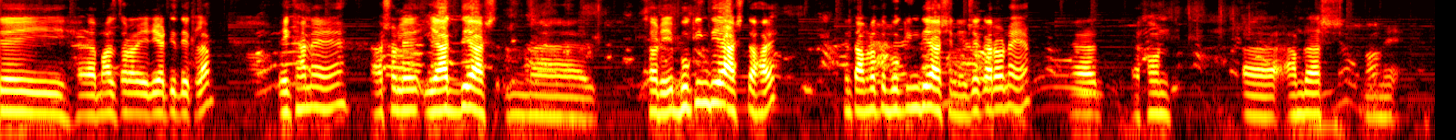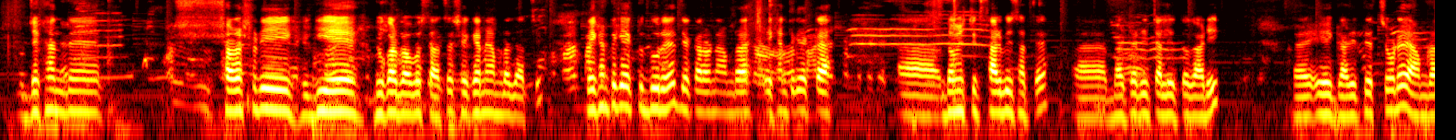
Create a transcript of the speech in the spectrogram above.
যেই মাছ ধরার এরিয়াটি দেখলাম, এখানে আসলে ইয়াক দিয়ে আস সরি বুকিং দিয়ে আসতে হয়, কিন্তু আমরা তো বুকিং দিয়ে আসিনি, যে কারণে এখন আমরা মানে যেখানে সরাসরি গিয়ে ঢোকার ব্যবস্থা আছে, সেখানে আমরা যাচ্ছি। এখান থেকে একটু দূরে, যে কারণে আমরা এখান থেকে একটা ডোমেস্টিক সার্ভিস আছে ব্যাটারি চালিত গাড়ি। এই গাড়িতে চড়ে আমরা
